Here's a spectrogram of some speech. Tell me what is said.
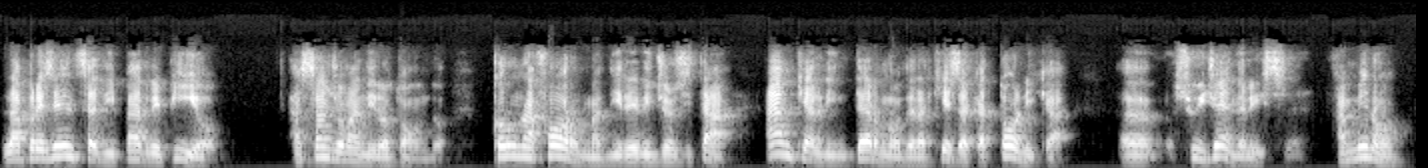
la presenza di Padre Pio a San Giovanni Rotondo con una forma di religiosità anche all'interno della Chiesa Cattolica eh, sui generis, almeno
